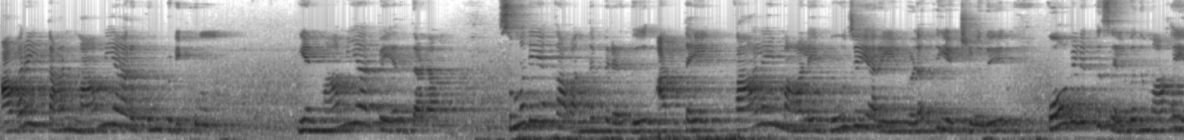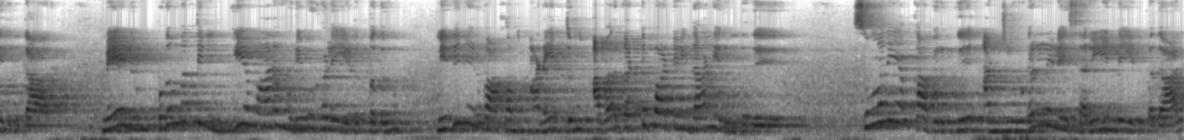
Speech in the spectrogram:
அவரைத்தான் மாமியாருக்கும் பிடிக்கும். என் மாமியார் பெயர் தனம். சுமதி அக்கா வந்த பிறகு அத்தை காலை மாலை பூஜை அறையில் விளக்கு ஏற்றுவது கோவிலுக்கு செல்வதுமாக இருந்தார். மேலும் குடும்பத்தின் முக்கியமான முடிவுகளை எடுப்பதும் நிதி நிர்வாகம் அனைத்தும் அவர் கட்டுப்பாட்டில்தான் இருந்தது. சுமதி அக்காவிற்கு அன்று உடல்நிலை சரியில்லை என்பதால்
